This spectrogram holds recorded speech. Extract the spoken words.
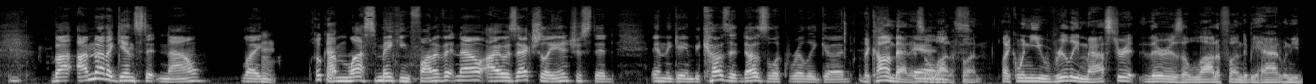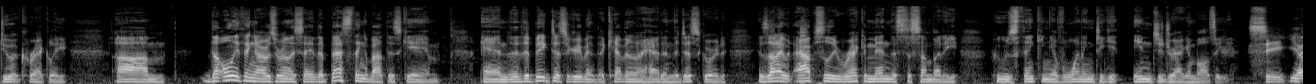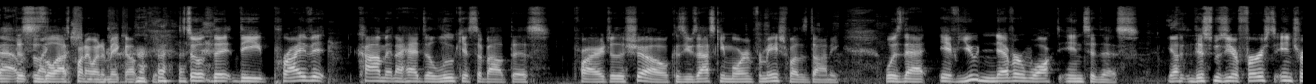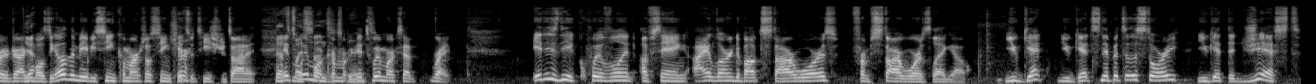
But I'm not against it now. Like Okay, I'm less making fun of it now. I was actually interested in the game because it does look really good. the combat is a lot of fun. Like when you really master it, there is a lot of fun to be had when you do it correctly. Um, the only thing I was really say, the best thing about this game, and the, the big disagreement that Kevin and I had in the Discord, is that I would absolutely recommend this to somebody who's thinking of wanting to get into Dragon Ball Z. See, yep, That this is my the last point I want to make up. So the the private comment I had to Lucas about this prior to the show because he was asking more information about this Donnie was that if you never walked into this. Yeah. This was your first intro to Dragon Yep. Ball Z, other than maybe seeing commercials, seeing Sure. kids with T-shirts on it. That's it's my way more. son's experience. it's way more accept. Right. It is the equivalent of saying I learned about Star Wars from Star Wars Lego. You get you get snippets of the story, you get the gist,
